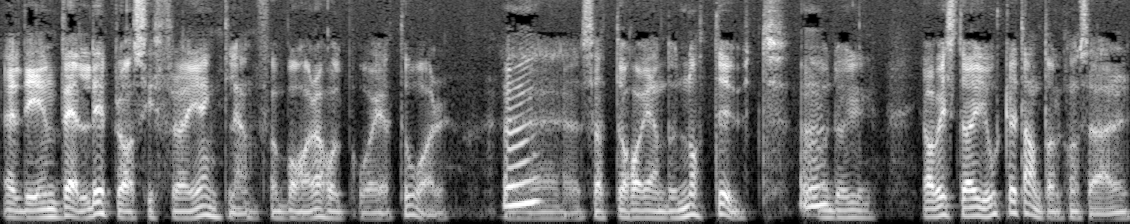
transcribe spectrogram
eller det är en väldigt bra siffra egentligen för att bara hållit på i ett år. Eh, Så att du har ju ändå nått ut. Och du, ja visst, du har gjort ett antal konserter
